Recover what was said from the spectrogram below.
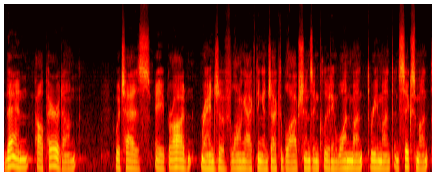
Then paliperidone, which has a broad range of long acting injectable options, including one month, three month, and six month,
